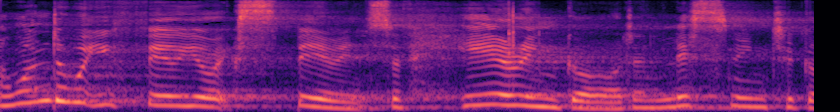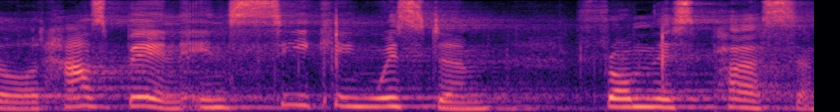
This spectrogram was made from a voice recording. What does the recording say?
I wonder what you feel your experience of hearing God and listening to God has been in seeking wisdom from this person.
